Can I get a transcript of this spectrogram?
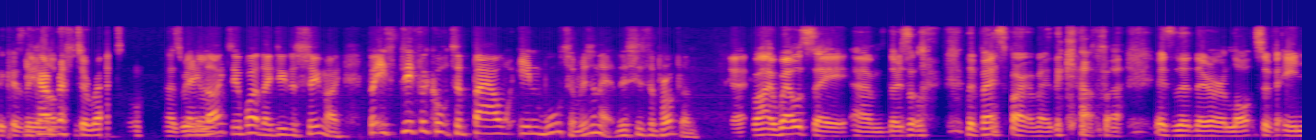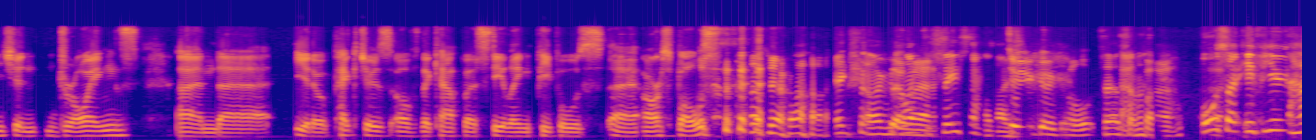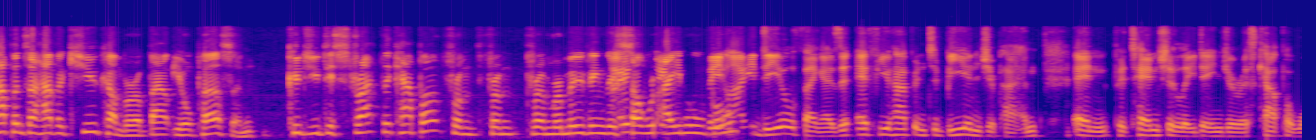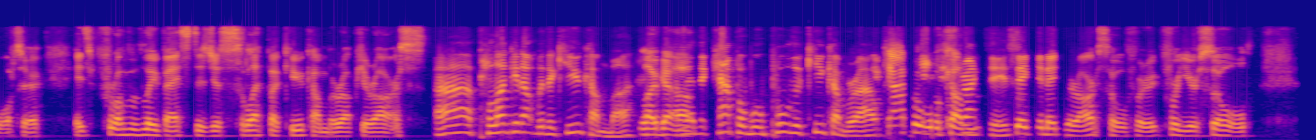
because they can love wrestle. to wrestle, as we they know. like to. Well, they do the sumo, but it's difficult to bow in water, isn't it? This is the problem. Yeah. Well, I will say um, there's a, the best part about the kappa is that there are lots of ancient drawings and uh, you know pictures of the kappa stealing people's uh, arse balls. there are. I would So, like uh, to see some of those. Do Google kappa. Also, if you happen to have a cucumber about your person, could you distract the kappa from from from removing the soul anal The ball? ideal thing is that if you happen to be in Japan in potentially dangerous kappa water, it's probably best to just slip a cucumber up your arse. Ah, plug it up with a cucumber, Plug it and up. then the kappa will pull the cucumber out. The kappa will come distracted. digging in your arsehole for for your soul,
